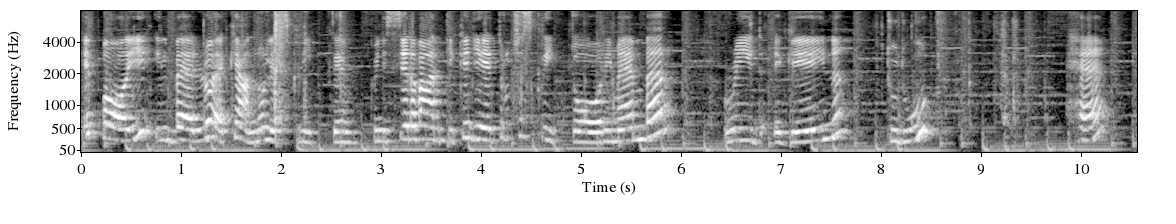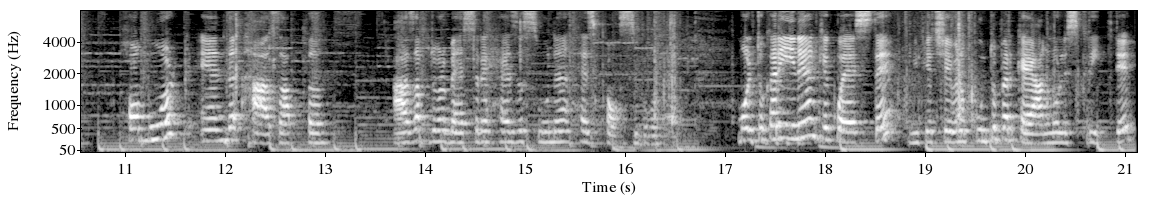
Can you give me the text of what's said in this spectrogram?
E poi il bello è che hanno le scritte quindi sia davanti che dietro c'è scritto remember read again to do he homework and ASAP ASAP dovrebbe essere as soon as possible. Molto carine anche queste mi piacevano appunto perché hanno le scritte.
